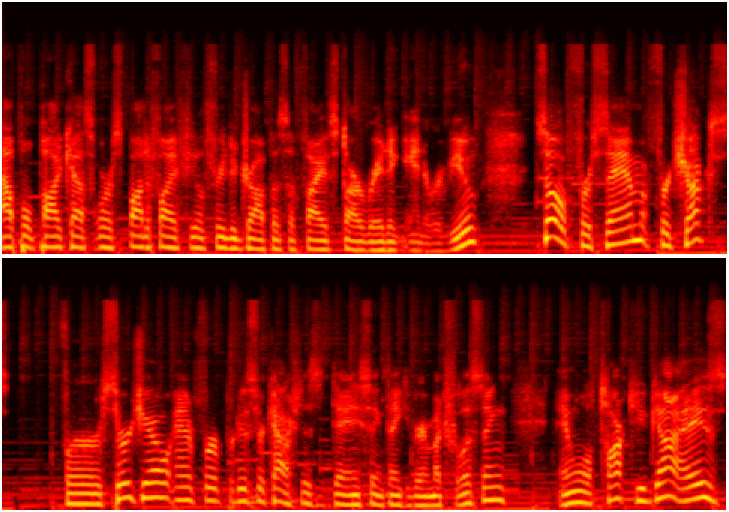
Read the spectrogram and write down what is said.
Apple Podcasts or Spotify, feel free to drop us a five star rating and a review. So for Sam, for Chucks, for Sergio and for producer Couch, this is Danny saying thank you very much for listening. And we'll talk to you guys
